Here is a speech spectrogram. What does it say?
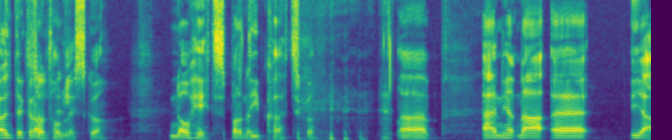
underground Svolítið. tónlist sko. No hits, bara Svona- deep cut sko. Uh, en hérna uh, já,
